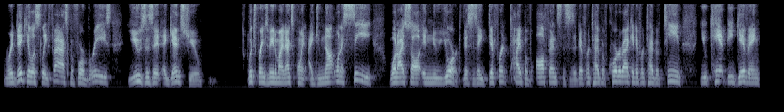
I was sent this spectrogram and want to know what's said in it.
ridiculously fast before Brees uses it against you. Which brings me to my next point. I do not want to see what I saw in New York. This is a different type of offense. This is a different type of quarterback, a different type of team. You can't be giving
